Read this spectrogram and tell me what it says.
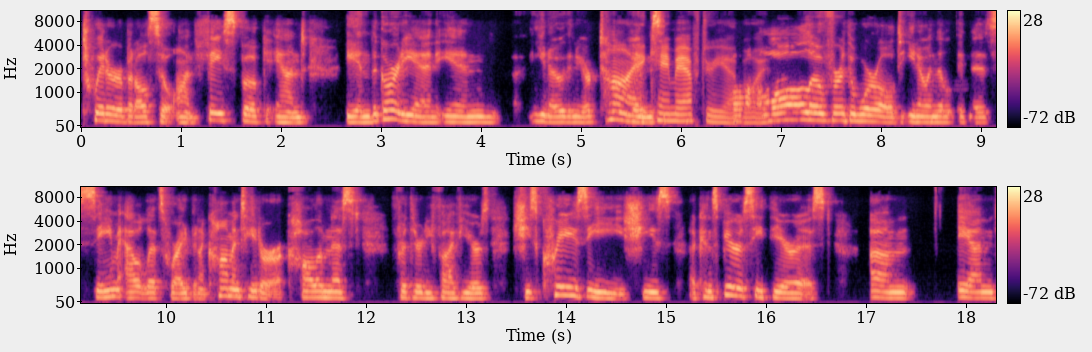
Twitter but also on Facebook and in the Guardian, in you know the New York Times. They came after you, all, all over the world. You know, in the, in the same outlets where I'd been a commentator or a columnist for 35 years. She's crazy. She's a conspiracy theorist. Um, and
